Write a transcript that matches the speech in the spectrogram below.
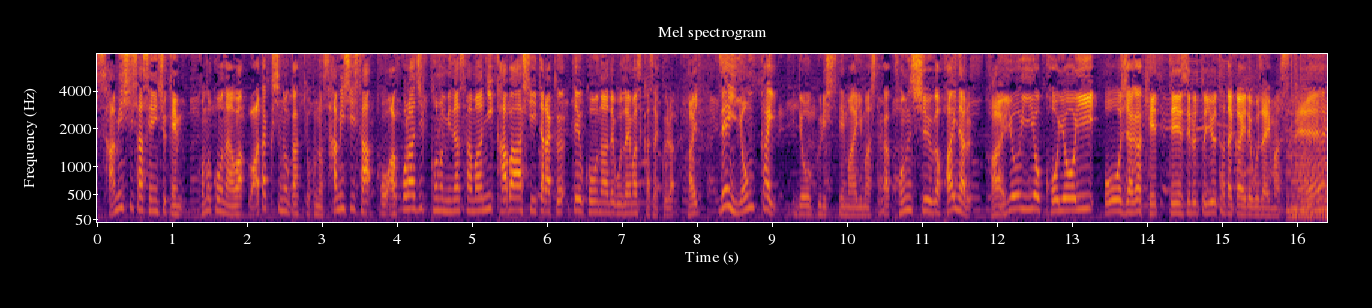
寂しさ選手権。このコーナーは私の楽曲の寂しさをアコラジッコの皆様にカバーしていただくっていうコーナーでございます、笠倉。はい。全4回でお送りしてまいりましたが、今週がファイナル。はいよいよ今宵王者が決定するという戦いでございますね。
